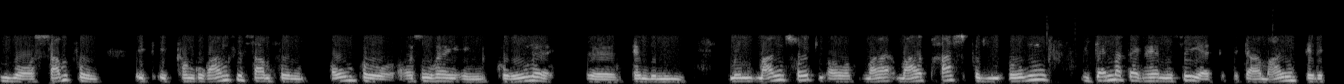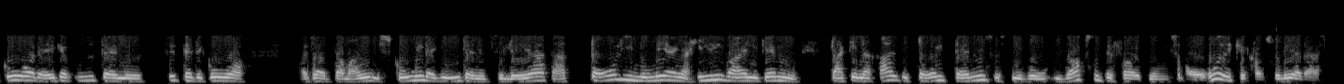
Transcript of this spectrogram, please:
i vores samfund. Et, et konkurrencesamfund ovenpå også nu her en coronapandemi. Øh, men mange tryk og meget, meget pres på de unge. I Danmark der kan man se, at der er mange pædagoger, der ikke er uddannet til pædagoger, Altså, der er mange i skolen, der ikke er uddannet til lærer. Der er dårlige nummeringer hele vejen igennem. Der er generelt et dårligt dannelsesniveau i voksenbefolkningen, som overhovedet ikke kan kontrollere deres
